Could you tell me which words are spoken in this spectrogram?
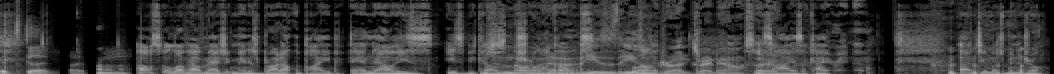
it's good, but I don't know. I also love how Magic Man has brought out the pipe, and now he's he's become He's, just known- Sherlock yeah, Holmes. he's he's Love on it. drugs right now. So He's high as a kite right now. Uh, too much Benadryl.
